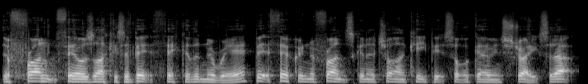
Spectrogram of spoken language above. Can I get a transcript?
the front feels like it's a bit thicker than the rear. A bit thicker in the front's going to try and keep it sort of going straight. So that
